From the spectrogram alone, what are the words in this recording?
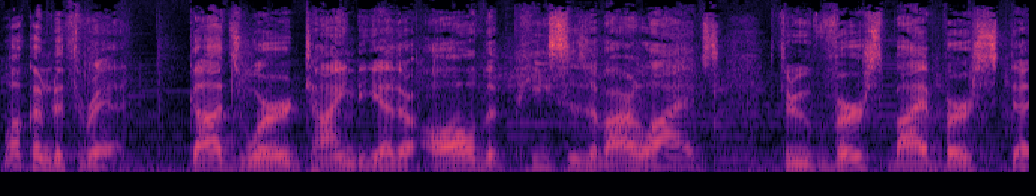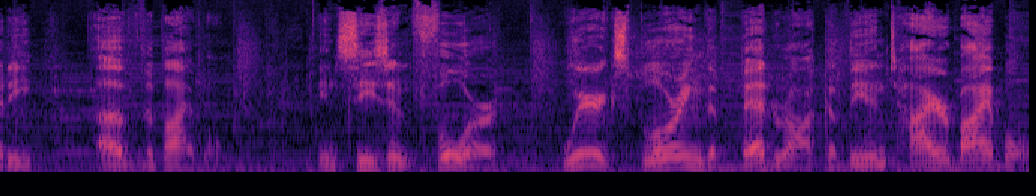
Welcome to Thread, God's Word tying together all the pieces of our lives through verse by verse study of the Bible. In season four, we're exploring the bedrock of the entire Bible,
